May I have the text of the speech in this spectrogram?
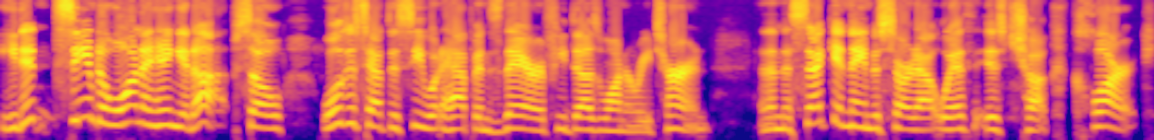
he didn't seem to want to hang it up. So we'll just have to see what happens there if he does want to return. And then the second name to start out with is Chuck Clark.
